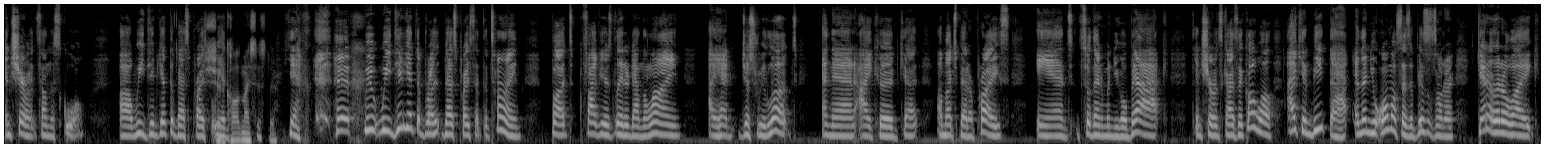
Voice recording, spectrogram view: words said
insurance on the school. Uh, we did get the best price, Should we have had called my sister. yeah, we we did get the br- best price at the time, but five years later down the line, I had just relooked, and then I could get a much better price. And so then when you go back, the insurance guy's like, "Oh well, I can beat that," and then you almost, as a business owner, get a little like,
